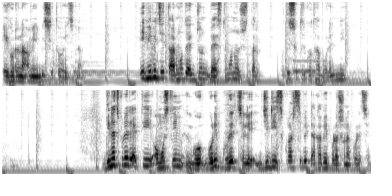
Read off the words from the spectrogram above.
এই ঘটনা আমি বিস্মিত হয়েছিলাম। এই ভেবে যে তার মতো একজন ব্যস্ত মানুষ তার প্রতিশ্রুতির কথা বলেননি? দিনাজপুরের একটি অমুসলিম গরিব ঘরের ছেলে জিডি স্কলারশিপের টাকা পেয়ে পড়াশোনা করেছেন।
